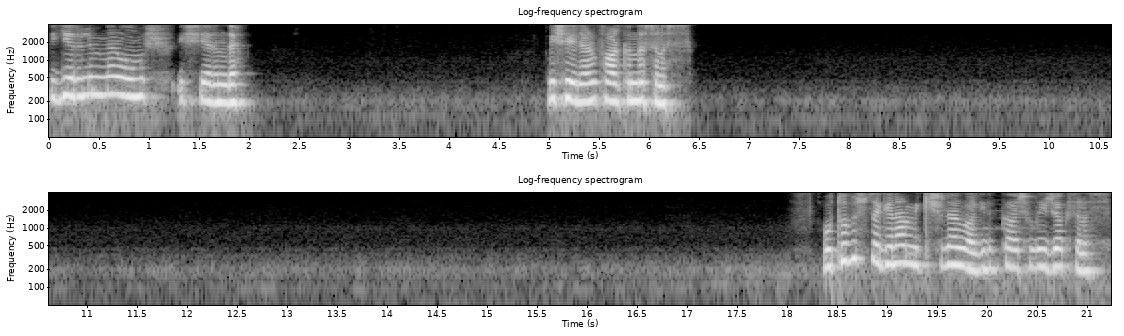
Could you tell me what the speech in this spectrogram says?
Bir gerilimler olmuş iş yerinde. Bir şeylerin farkındasınız. Otobüste gelen bir kişiler var. Gidip karşılayacaksınız.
